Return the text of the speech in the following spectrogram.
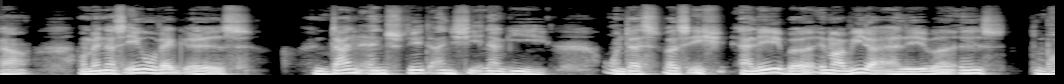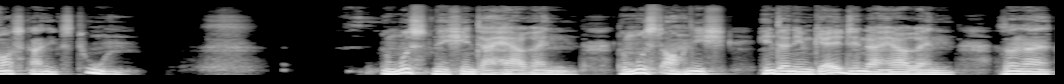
Ja. Und wenn das Ego weg ist, dann entsteht eigentlich die Energie. Und das, was ich erlebe, immer wieder erlebe, ist, du brauchst gar nichts tun. Du musst nicht hinterherrennen. Du musst auch nicht hinter dem Geld hinterherrennen, sondern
